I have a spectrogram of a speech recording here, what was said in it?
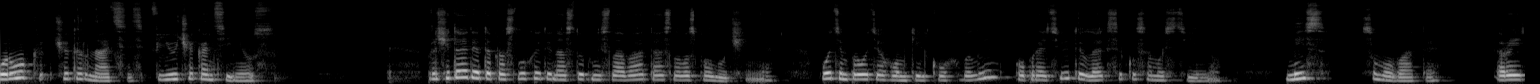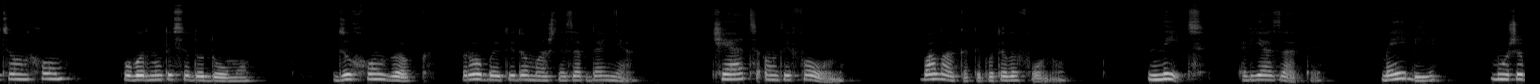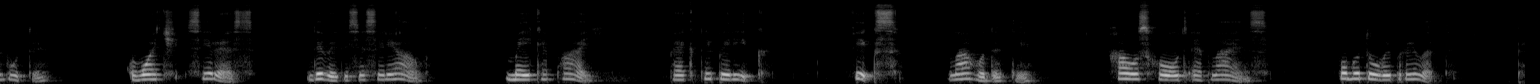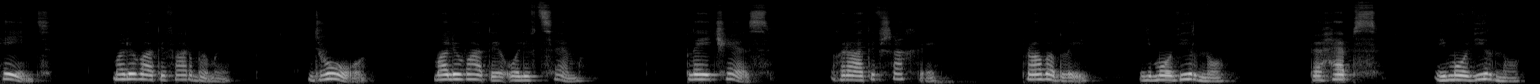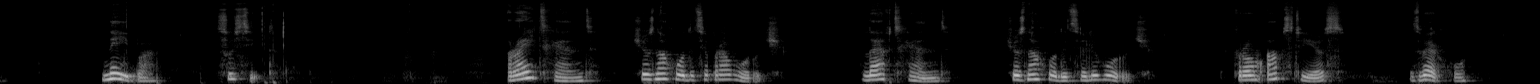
Урок 14. Future Continuous. Прочитайте та прослухайте наступні слова та словосполучення. Потім протягом кількох хвилин опрацюйте лексику самостійно. Miss – сумувати. Return home – повернутися додому. Do homework – робити домашнє завдання. Chat on the phone – балакати по телефону. Knit – в'язати. Maybe – може бути. Watch series – дивитися серіал. Make a pie – пекти пиріг. Fix – лагодити. Household appliance – побутовий прилад. Paint – малювати фарбами. Draw – малювати олівцем. Play chess – грати в шахи. Probably – ймовірно. Perhaps – ймовірно. Neighbor – сусід. Right hand – що знаходиться праворуч. Left hand – що знаходиться ліворуч. From upstairs – зверху.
